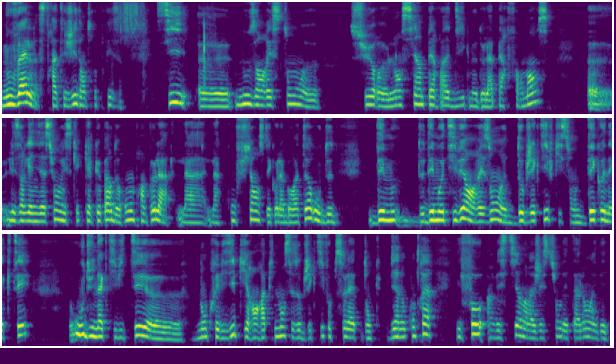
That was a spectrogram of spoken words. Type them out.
nouvelle stratégie d'entreprise. Si, nous en restons, sur, heu, l'ancien paradigme de la performance, heu, les organisations risquent quelque part de rompre un peu la confiance des collaborateurs ou de démo de démotiver en raison, heu, d'objectifs qui sont déconnectés ou d'une activité, non prévisible qui rend rapidement ces objectifs obsolètes. Donc bien au contraire, il faut investir dans la gestion des talents et des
